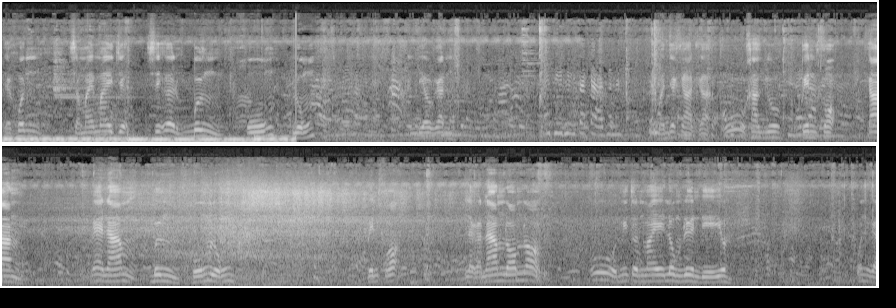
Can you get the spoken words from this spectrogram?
แต่คนสมัยใหม่จะเสื่อนบึงโขงหลงอันเดียวกันไอ้ที่ถึงตะกาศนะบรรยากาศก็โอ้คักอยู่เป็นเกาะกลาง แม่น้ำบึงโขงหลง เป็นเกาะแล้วก็น้ำล้อมรอบ โอ้ มีต้นไม้ร่มรื่นดีอยู่คนก็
